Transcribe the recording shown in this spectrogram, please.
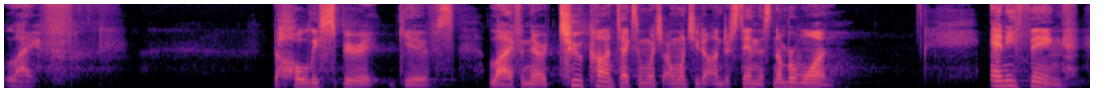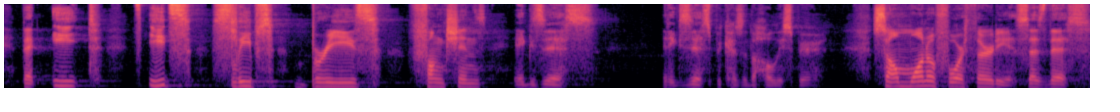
life. The Holy Spirit gives life. And there are two contexts in which I want you to understand this. Number one, anything that eat, eats, sleeps, breathes, functions, exists, it exists because of the Holy Spirit. Psalm 104:30 it says this.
